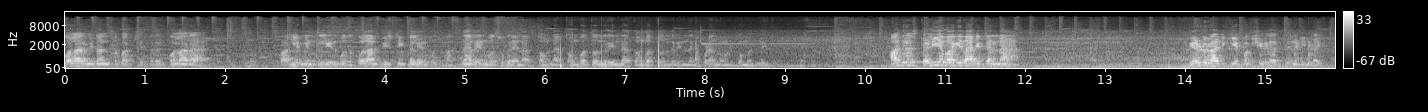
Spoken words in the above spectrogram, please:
ಕೋಲಾರ ವಿಧಾನಸಭಾ ಕ್ಷೇತ್ರ ಕೋಲಾರ ಪಾರ್ಲಿಮೆಂಟಲ್ಲಿ ಇರ್ಬೋದು, ಕೋಲಾರ ಡಿಸ್ಟಿಕ್ಕಲ್ಲಿ ಇರ್ಬೋದು. ಮತದಾರ ಏನು ಅರ್ಥವನ್ನ ತೊಂಬತ್ತೊಂದರಿಂದ ತೊಂಬತ್ತೊಂದರಿಂದ ಕೂಡ ನೋಡ್ಕೊಂಡ್ ಬಂದಿದ್ವಿ ಆದರೆ ಸ್ಥಳೀಯವಾಗಿ ರಾಜಕಾರಣ ಎರಡು ರಾಜಕೀಯ ಪಕ್ಷಗಳಂತೆ ನಡೀತಾ ಇತ್ತು.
